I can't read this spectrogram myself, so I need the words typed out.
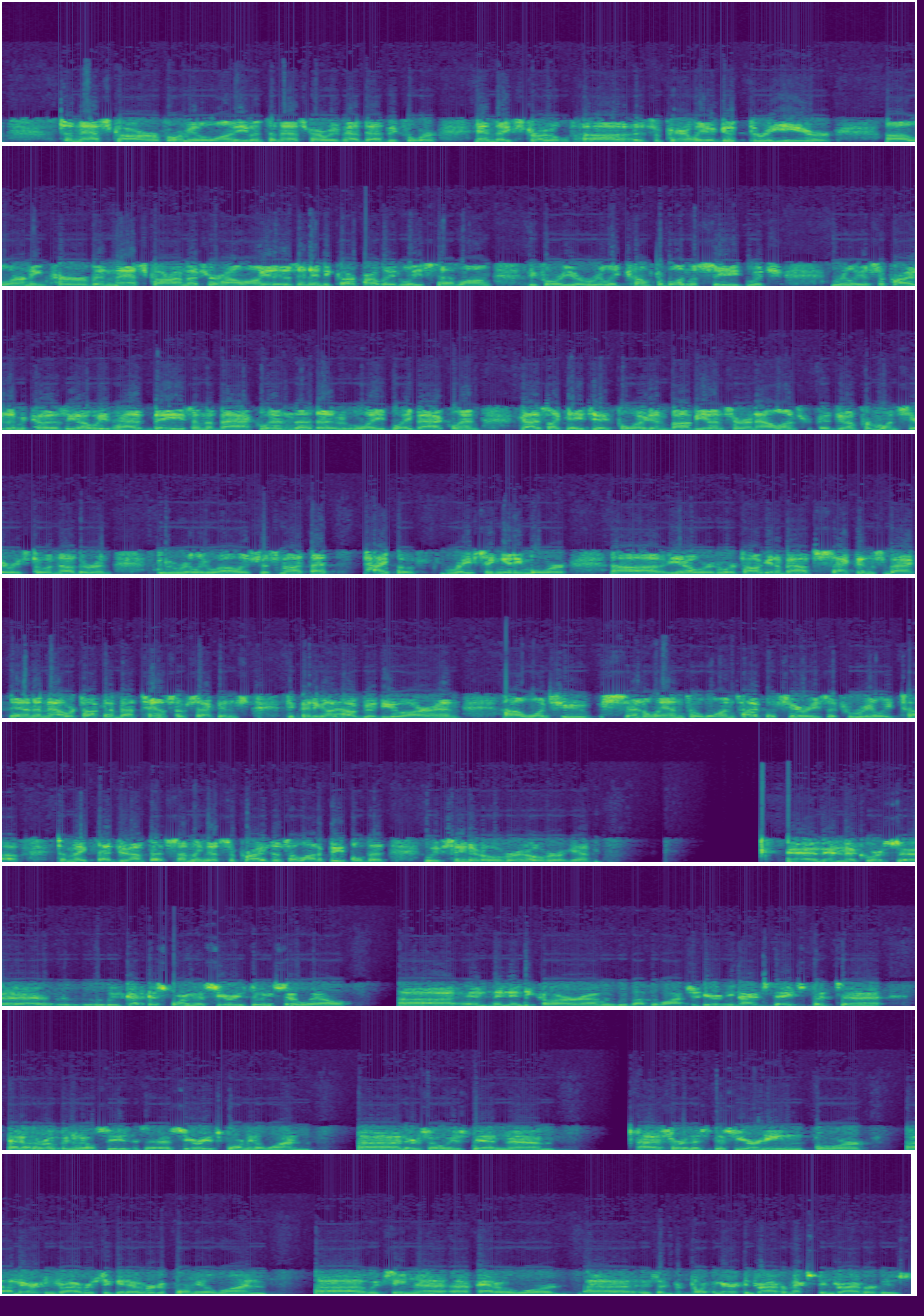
to NASCAR or Formula One, even to NASCAR. We've had that before, and they've struggled. Uh, it's apparently a good three-year uh, learning curve in NASCAR. I'm not sure how long it is in IndyCar, probably at least that long before you're really comfortable in the seat, which really is surprising because you know we've had days in the back when the, the way way back when guys like AJ Foyt and Bobby Unser and Al Unser could jump from one series to another and do really well. It's just not that type of racing anymore. Uh, you know, we're, we're talking about seconds back then, and now we're talking about tenths of seconds, depending on how good you are. And uh, once you settle into one type of series, it's really tough to make that jump. That's something that surprises a lot of people that we've seen it over and over again. And then, of course, uh, we've got this Formula Series doing so well IndyCar, uh, we, love to watch it here in the United States. But uh, that other open wheel se- uh, series, Formula One, uh, there's always been um, uh, sort of this, yearning for uh, American drivers to get over to Formula One. Uh, we've seen uh, uh, Pato O'Ward, uh, who's a North American driver, Mexican driver, who's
